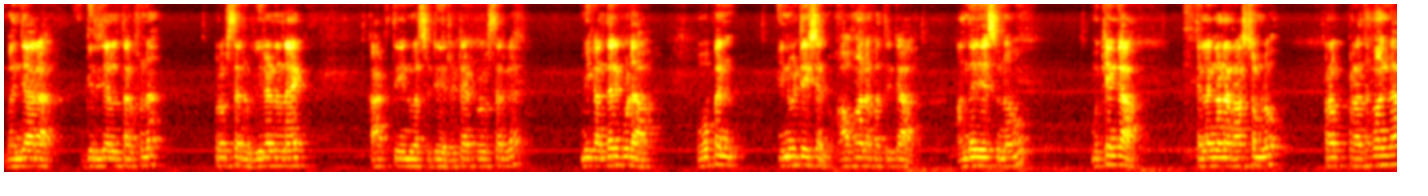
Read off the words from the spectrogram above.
బంజారా గిరిజనుల తరఫున professor Veeranna Nayak Kakatiya university retired ప్రొఫెసర్గా మీకు అందరికీ కూడా ఓపెన్ ఇన్విటేషన్ ఆహ్వాన పత్రిక అందజేస్తున్నాము. ముఖ్యంగా తెలంగాణ రాష్ట్రంలో ప్ర ప్రథమంగా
